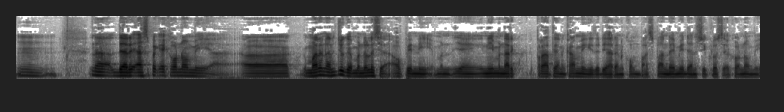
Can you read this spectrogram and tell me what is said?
Hmm. Nah dari aspek ekonomi ya uh, kemarin anda juga menulis ya opini men yang ini menarik perhatian kami gitu di harian Kompas pandemi dan siklus ekonomi.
